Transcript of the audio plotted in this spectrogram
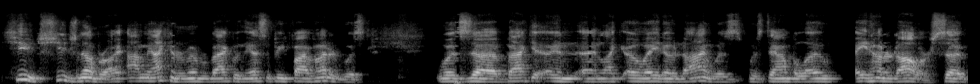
Huge, huge number. I, I mean, I can remember back when the S&P 500 was was uh, back in, in like 08, 09 was was down below $800. So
